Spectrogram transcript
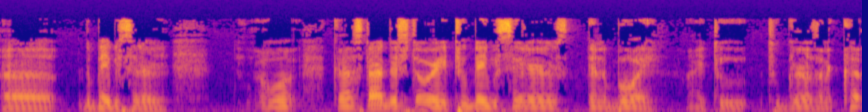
uh, the babysitter Cause I started the story two babysitters and a boy, like two two girls and a cup,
